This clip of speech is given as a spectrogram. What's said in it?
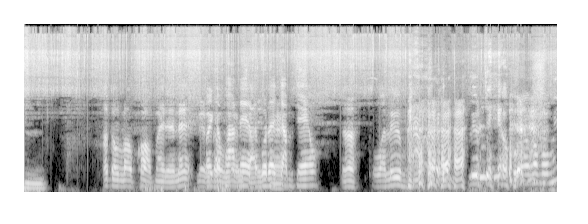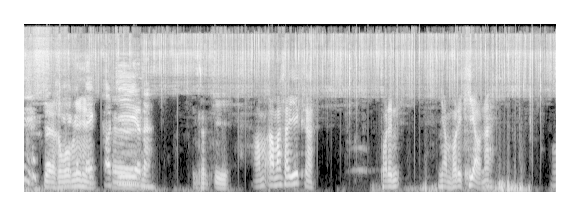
อืมก็ต้องรอบขอบไปนั่นแหละเรื่องไปกับพันแน่บ่ได้จำแจวเออเพราะว่าลืม ลืมแจวแล้วก็บ่มีเจอเขาบ่มีเต็กเขาจี้อะนะกินข้าวจีเอาเอามาใส่อีกค่ะพอได้ยำพอได้เคี่ยวนะโอ้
